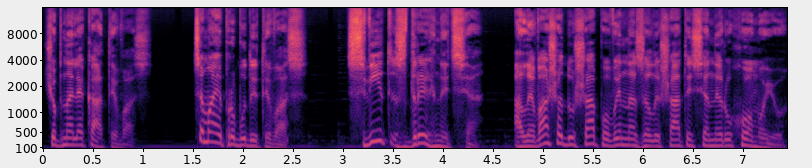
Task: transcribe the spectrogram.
щоб налякати вас. Це має пробудити вас. Світ здригнеться, але ваша душа повинна залишатися нерухомою.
